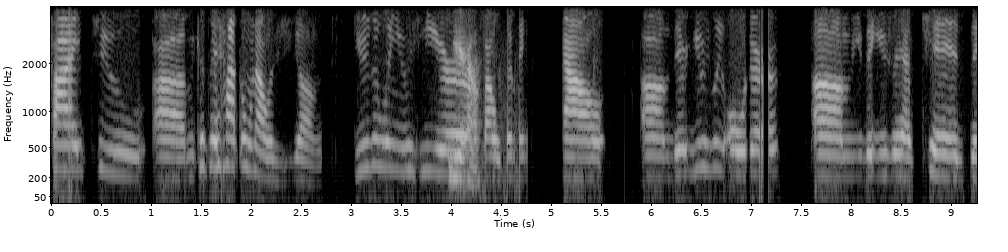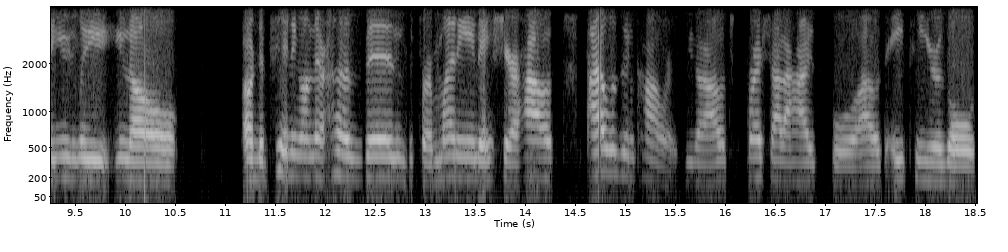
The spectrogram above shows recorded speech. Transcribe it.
try to um because it happened when I was young. Usually when you hear Yeah. about women out, um, they're usually older. Um, they usually have kids. They usually, you know, are depending on their husbands for money. They share a house. I was in college. You know, I was fresh out of high school. I was 18 years old.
